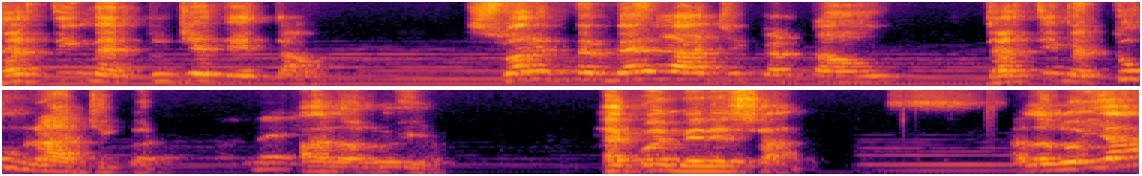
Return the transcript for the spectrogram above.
धरती में तुझे देता हूँ। स्वर्ग में मैं राज्य करता हूँ धरती में तुम राज्य करो। हालेलुया। है कोई मेरे साथ? हालेलुया।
